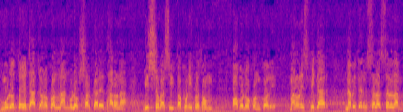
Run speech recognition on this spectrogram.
মূলত এটা জনকল্যাণমূলক সরকারের ধারণা। বিশ্ববাসী তখনই প্রথম অবলোকন করে। মাননীয় স্পিকার, নবী করিম সাল্লাহ সাল্লাম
